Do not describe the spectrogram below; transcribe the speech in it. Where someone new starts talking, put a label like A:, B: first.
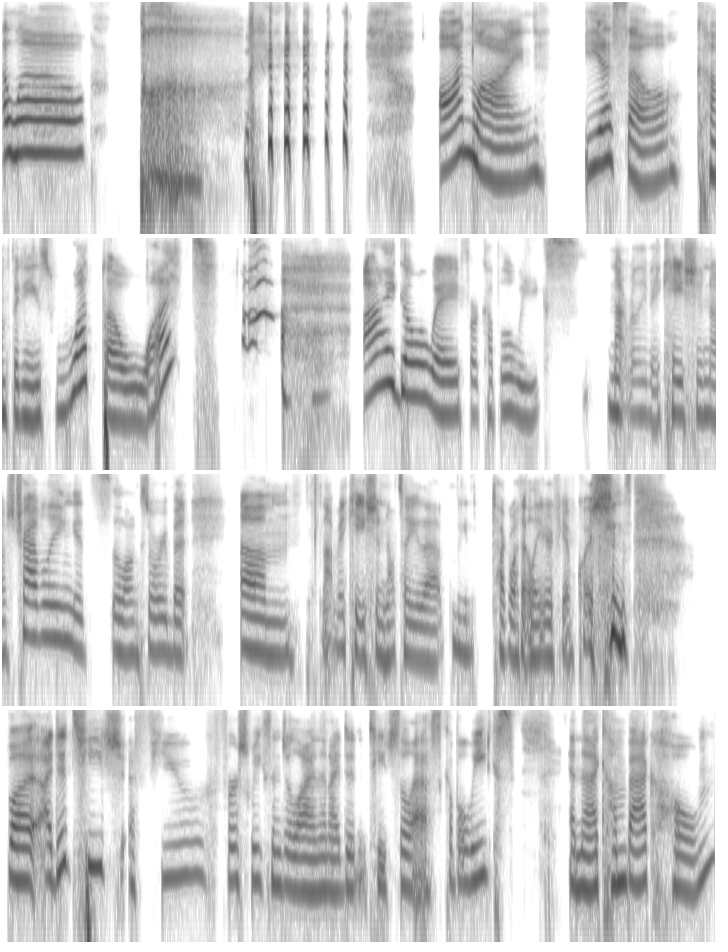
A: Hello. Online ESL companies. What the what? I go away for a couple of weeks. Not really vacation. I was traveling. It's a long story, but um, it's not vacation. I'll tell you that. We can talk about that later if you have questions. But I did teach a few first weeks in July, and then I didn't teach the last couple weeks. And then I come back home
